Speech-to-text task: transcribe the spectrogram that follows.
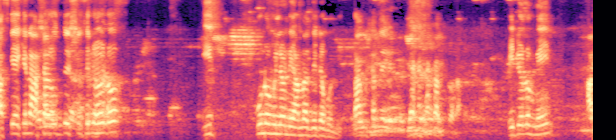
আজকে এখানে আসার উদ্দেশ্য ছিল হলো ঈদ পুনর্মিলনী আমরা যেটা বলি, তাদের সাথে দেখা সাক্ষাৎ করা। এটি হলো মেইন আর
